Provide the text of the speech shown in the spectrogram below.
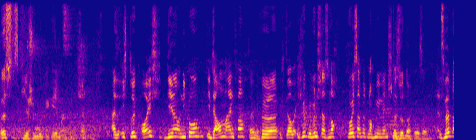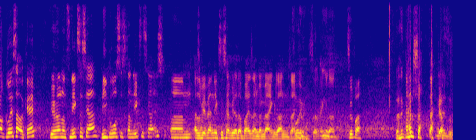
das ist hier schon gut gegeben. Also. Also ich drücke euch, dir und Nico, die Daumen einfach. Danke. Für, ich glaube, ich würde mir wünschen, dass es noch größer wird, noch mehr Menschen. Das wird noch größer. Es wird noch größer, okay. Wir hören uns nächstes Jahr. Wie groß es dann nächstes Jahr ist. Ähm, also wir werden nächstes Jahr wieder dabei sein, wenn wir eingeladen sein Freue mich, seid eingeladen. Super. Handschlag, danke. Also.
